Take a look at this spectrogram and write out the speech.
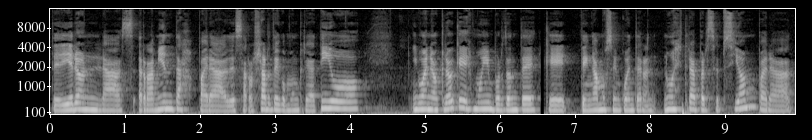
te dieron las herramientas para desarrollarte como un creativo, y bueno, creo que es muy importante que tengamos en cuenta nuestra percepción para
